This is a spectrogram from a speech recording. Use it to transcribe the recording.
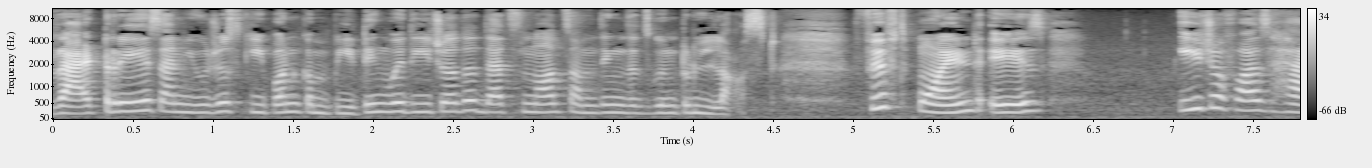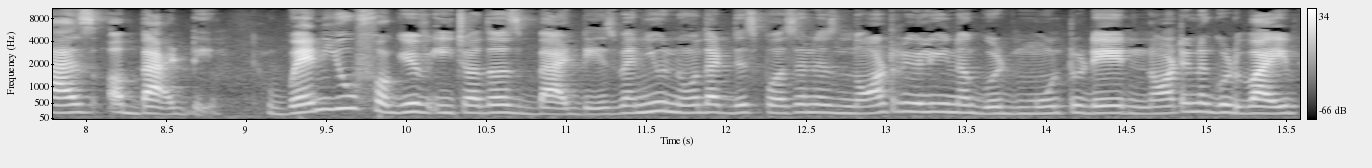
rat race and you just keep on competing with each other that's not something that's going to last fifth point is each of us has a bad day when you forgive each other's bad days, when you know that this person is not really in a good mood today, not in a good vibe,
